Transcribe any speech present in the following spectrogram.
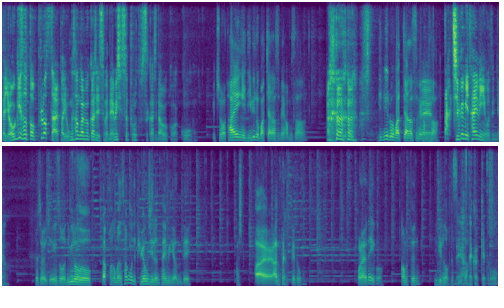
자, 여기서 또 플러스 알파 용상 관면까지 있으면 네메시스 프로토스까지 나올 것 같고. 그쵸. 다행히 리비로 맞지 않았음에 감사. 리비로 맞지 않았음에 네, 감사. 딱 지금이 타이밍이거든요. 그죠. 이제 여기서 리비로 딱 박으면 상공대 비명 지르는 타이밍이었는데 아쉽, 아 안타깝게도 뭐라 해야 돼 이거. 아무튼 리비는 네, 없었습니다. 안타깝게도.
